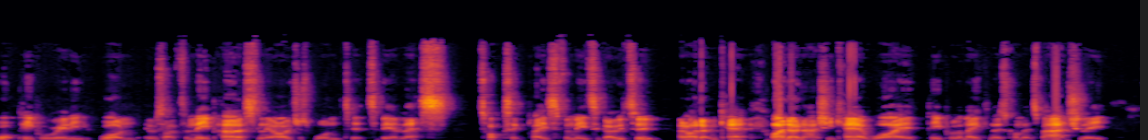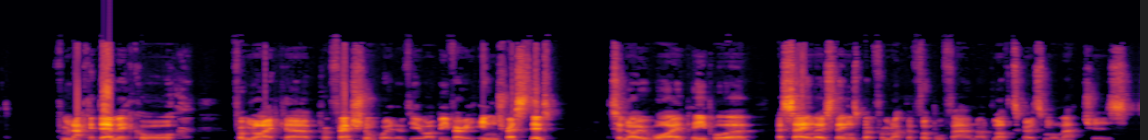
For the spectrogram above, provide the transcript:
what people really want. It was like for me personally, I just want it to be a less toxic place for me to go to, and I don't care. I don't actually care why people are making those comments, but actually, from an academic or from like a professional point of view, I'd be very interested to know why people are, are saying those things. But from like a football fan, I'd love to go to more matches.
